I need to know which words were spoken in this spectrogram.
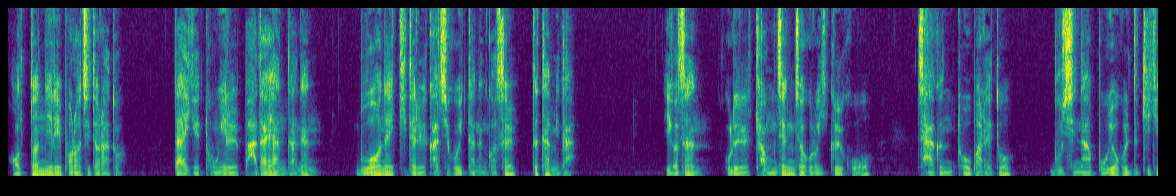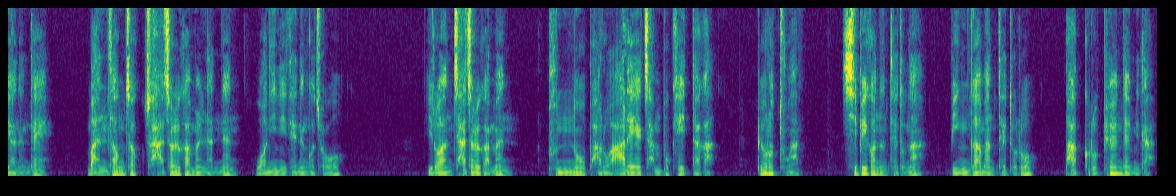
어떤 일이 벌어지더라도 나에게 동의를 받아야 한다는 무언의 기대를 가지고 있다는 것을 뜻합니다. 이것은 우리를 경쟁적으로 이끌고 작은 도발에도 무시나 모욕을 느끼게 하는데 만성적 좌절감을 낳는 원인이 되는 거죠. 이러한 좌절감은 분노 바로 아래에 잠복해 있다가 뾰로퉁함, 시비 거는 태도나 민감한 태도로 밖으로 표현됩니다.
